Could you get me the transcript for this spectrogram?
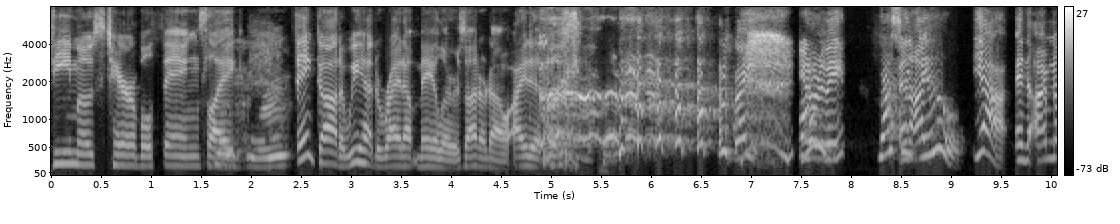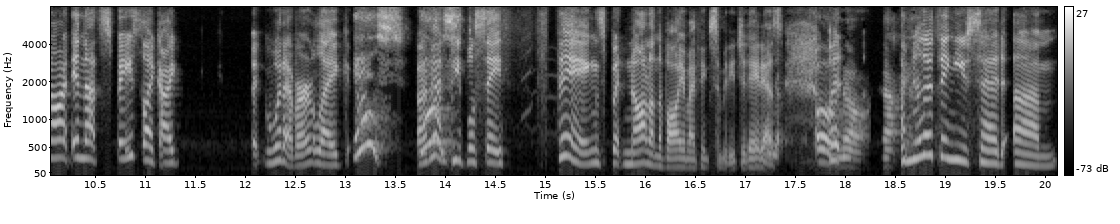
the most terrible things. Like, mm-hmm. thank God we had to write up mailers. I don't know. I did. Like, right. You know what I mean? Yes, and I do. yeah. And I'm not in that space. Like I whatever. Like, yes, I've yes. had people say things, but not on the volume I think somebody today does. Oh, but no, no. Another thing you said, um,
